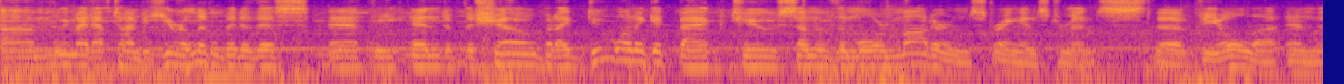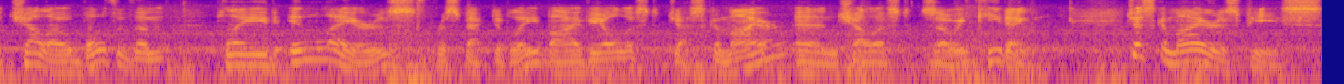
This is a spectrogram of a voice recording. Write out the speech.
Um, we might have time to hear a little bit of this at the end of the show, but I do want to get back to some of the more modern string instruments, the viola and the cello, both of them played in layers, respectively, by violist Jessica Meyer and cellist Zoe Keating. Jessica Meyer's piece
